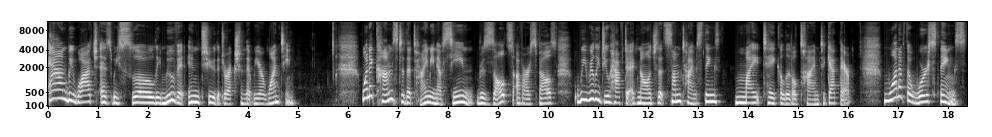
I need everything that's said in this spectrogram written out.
and we watch as we slowly move it into the direction that we are wanting. When it comes to the timing of seeing results of our spells, we really do have to acknowledge that sometimes things might take a little time to get there. One of the worst things,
